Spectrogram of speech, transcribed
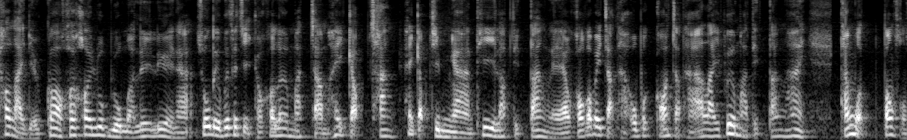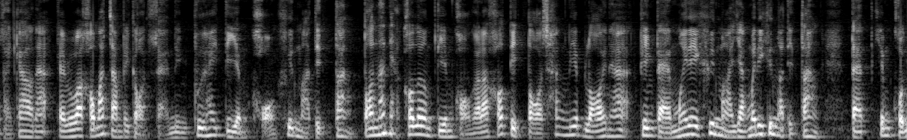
เท่าไหร่เดี๋ยวก็ค่อยๆรวบรวมมาเรื่อยๆนะช่วงเดือนพฤศจิกเขาก็เริ่มมัดจำให้กับช่างให้กับทีมงานที่รับติดตั้งแล้วเขาก็ไปจัดหาอุปกรณ์จัดหาอะไรเพื่อมาติดตั้งให้ ทั้งหมดต้องสองแสนเก้านะกลายเป็นว่าเขามัดจำไปก่อนแสนหนึ่งเพื่อให้เตรียมของขึ้นมาติดตั้ง ตอนนั้นเนี่ยเขาเริ่มเตรียมของกันแล้วเขาติดต่อช่างเรียบร้อยนะฮะเพียงแต่ไม่ได้ขึ้นมายังไม่ได้ขึ้นมาติดตั้ง แต่เตรียมขน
